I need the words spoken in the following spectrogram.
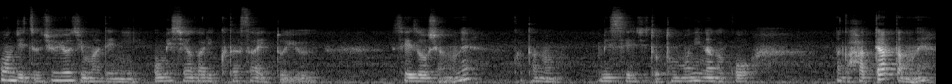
本日14時までにお召し上がりくださいという製造者のね方のメッセージとともになんかこうなんか貼ってあったのね。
